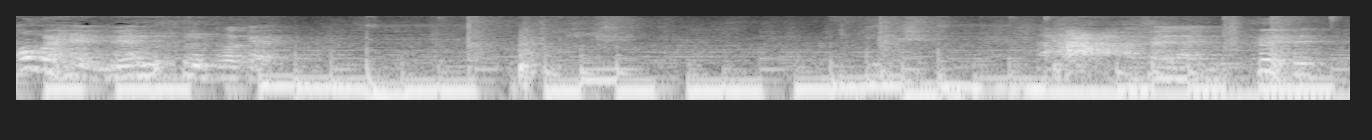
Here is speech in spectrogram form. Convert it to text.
overhand, man. okay. Aha! I tried that.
